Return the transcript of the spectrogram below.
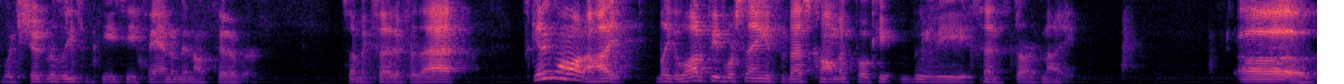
which should release at DC Fandom in October. So I'm excited for that. It's getting a lot of hype. Like a lot of people are saying it's the best comic book movie since Dark Knight. Uh,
